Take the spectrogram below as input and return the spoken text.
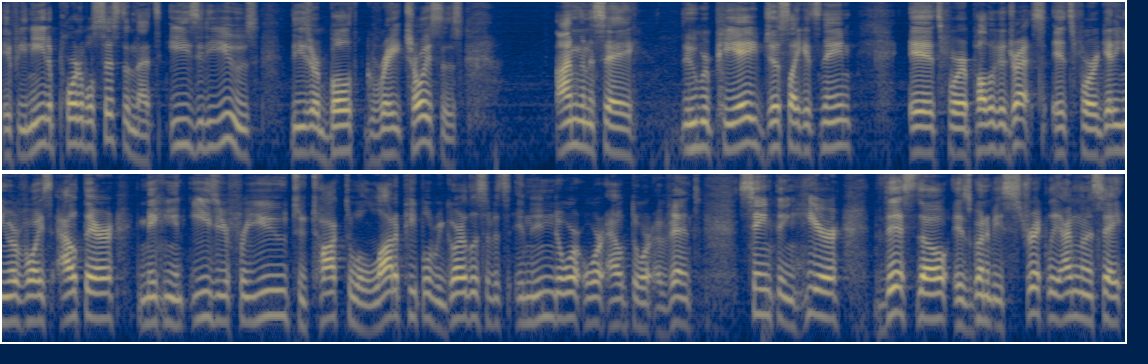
If you need a portable system that's easy to use, these are both great choices. I'm going to say the Uber PA, just like its name, it's for a public address. It's for getting your voice out there, making it easier for you to talk to a lot of people, regardless if it's an indoor or outdoor event. Same thing here. This, though, is going to be strictly, I'm going to say,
